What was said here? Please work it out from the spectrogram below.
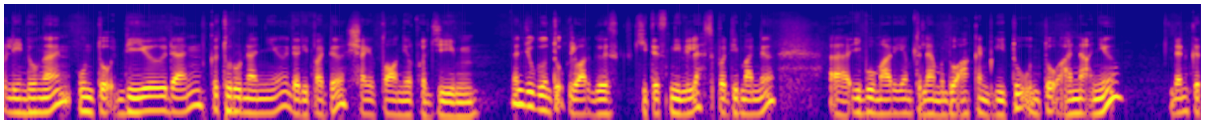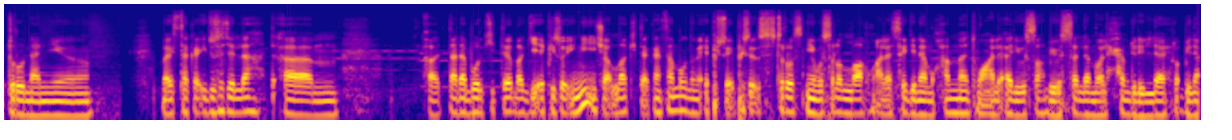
perlindungan untuk dia dan keturunannya daripada syaitanir rajim. Dan juga untuk keluarga kita sendirilah seperti mana uh, ibu Maryam telah mendoakan begitu untuk anaknya dan keturunannya. Baik setakat itu sajalah um, uh, tadabbur kita bagi episod ini. Insyaallah kita akan sambung dengan episod-episod seterusnya. Wasallallahu ala sayyidina Muhammad wa ala alihi wasallam walhamdulillahirabbil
